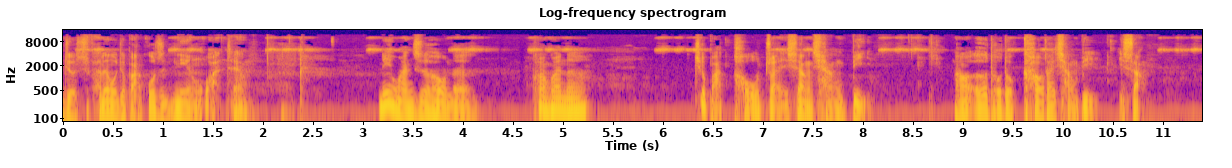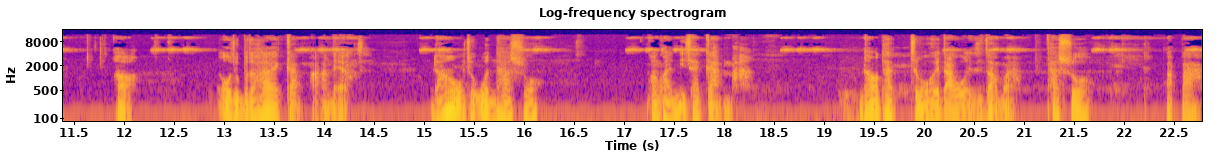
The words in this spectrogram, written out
就是反正我就把故事念完这样。念完之后呢，宽宽呢？就把头转向墙壁，然后额头都靠在墙壁上，好，我就不知道他在干嘛那样子。然后我就问他说：“宽宽，你在干嘛？”然后他怎么回答我，你知道吗？他说：“爸爸，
